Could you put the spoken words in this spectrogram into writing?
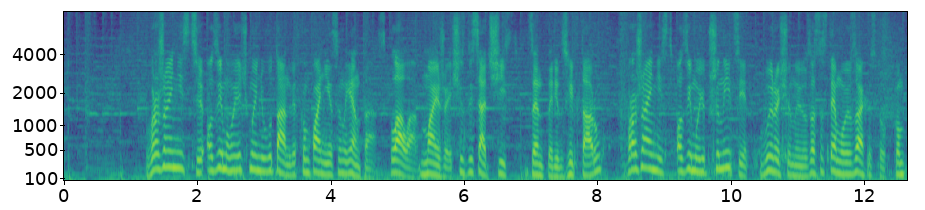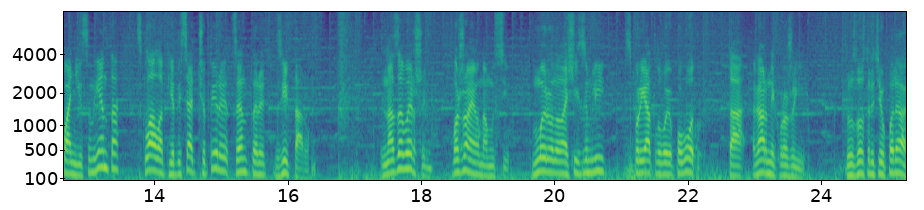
Врожайність озимого ячменю Вутан від компанії Сингента склала майже 66 центнерів з гектару. Врожайність озимої пшениці, вирощеною за системою захисту компанії Сингента, склала 54 центнери з гектару. На завершення бажаю нам усім миру на нашій землі, сприятливої погоди та гарних врожаїв. До зустрічі в полях!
